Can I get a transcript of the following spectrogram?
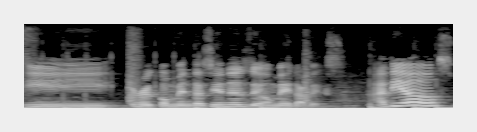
y recomendaciones de Omegaverse. Adiós.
